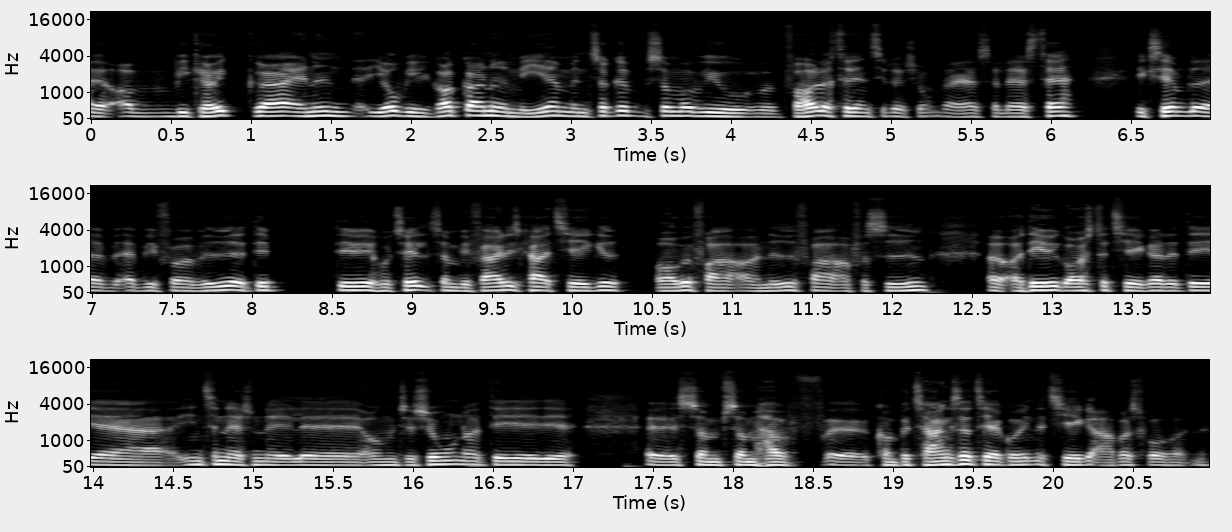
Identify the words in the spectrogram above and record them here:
Øh, og vi kan jo ikke gøre andet end, jo, vi kan godt gøre noget mere, men så, kan, så må vi jo forholde os til den situation, der er. Så lad os tage eksemplet, at, at vi får at vide, at det det hotel, som vi faktisk har tjekket oppefra og nedefra og fra siden. Og det er jo ikke os, der tjekker det. Det er internationale øh, organisationer, det er, øh, som, som har øh, kompetencer til at gå ind og tjekke arbejdsforholdene.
